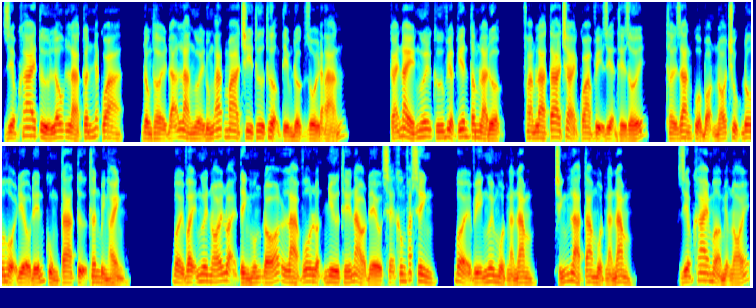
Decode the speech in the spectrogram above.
diệp khai từ lâu là cân nhắc qua, đồng thời đã là người đúng ác ma chi thư thượng tìm được rồi đáp án. Cái này ngươi cứ việc yên tâm là được, phàm là ta trải qua vị diện thế giới, thời gian của bọn nó trục đô hội điều đến cùng ta tự thân bình hành. Bởi vậy ngươi nói loại tình huống đó là vô luận như thế nào đều sẽ không phát sinh, bởi vì ngươi một ngàn năm chính là ta một ngàn năm. Diệp khai mở miệng nói.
